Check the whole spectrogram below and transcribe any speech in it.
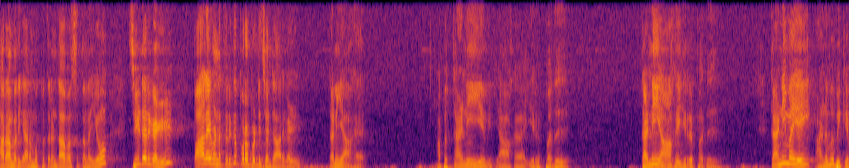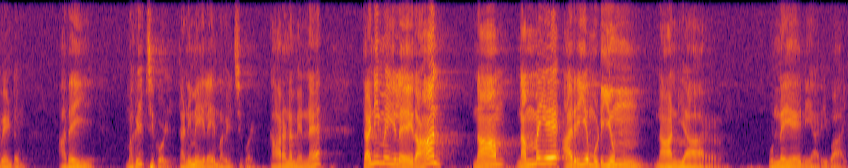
ஆறாம் அதிகாரம் முப்பத்தி ரெண்டாவது வசனத்திலையும் சீடர்கள் பாலைவனத்திற்கு புறப்பட்டு சென்றார்கள் தனியாக. அப்ப தனியாக இருப்பது தனியாக இருப்பது. தனிமையை அனுபவிக்க வேண்டும். அதை மகிழ்ச்சி கொள். தனிமையிலே மகிழ்ச்சி கொள். காரணம் என்ன? தனிமையிலே தான் நாம் நம்மையே அறிய முடியும். நான் யார்? உன்னையே நீ அறிவாய்.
